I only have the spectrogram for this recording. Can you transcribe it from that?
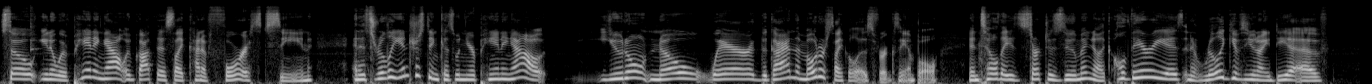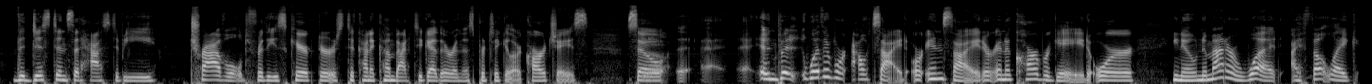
So, you know, we're panning out, we've got this like kind of forest scene, and it's really interesting because when you're panning out, you don't know where the guy on the motorcycle is, for example, until they start to zoom in. You're like, oh, there he is. And it really gives you an idea of the distance that has to be traveled for these characters to kind of come back together in this particular car chase. So, uh, and but whether we're outside or inside or in a car brigade or you know no matter what i felt like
